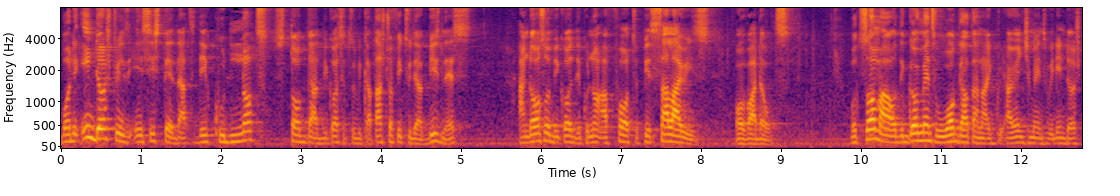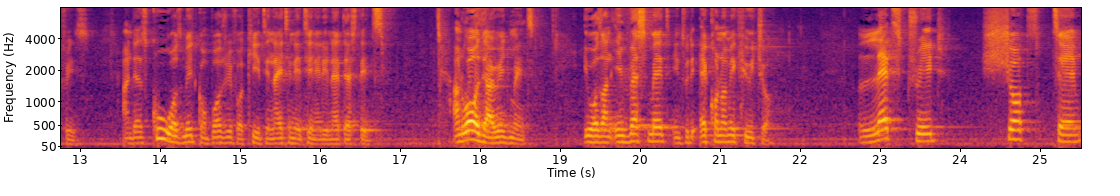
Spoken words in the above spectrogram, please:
But the industries insisted that they could not stop that because it would be catastrophic to their business and also because they could not afford to pay salaries of adults. But somehow the government worked out an arrangement with industries and then school was made compulsory for kids in 1918 in the United States. And what was the arrangement? It was an investment into the economic future. Let's trade short-term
